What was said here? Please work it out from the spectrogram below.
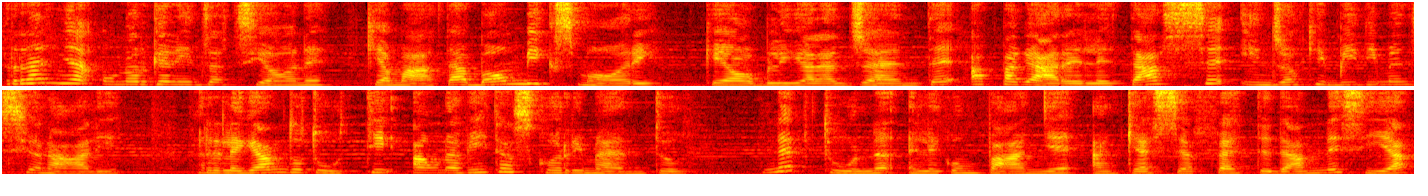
regna un'organizzazione chiamata Bombix Mori che obbliga la gente a pagare le tasse in giochi bidimensionali, relegando tutti a una vita a scorrimento. Neptune e le compagne, anch'esse affette da amnesia,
